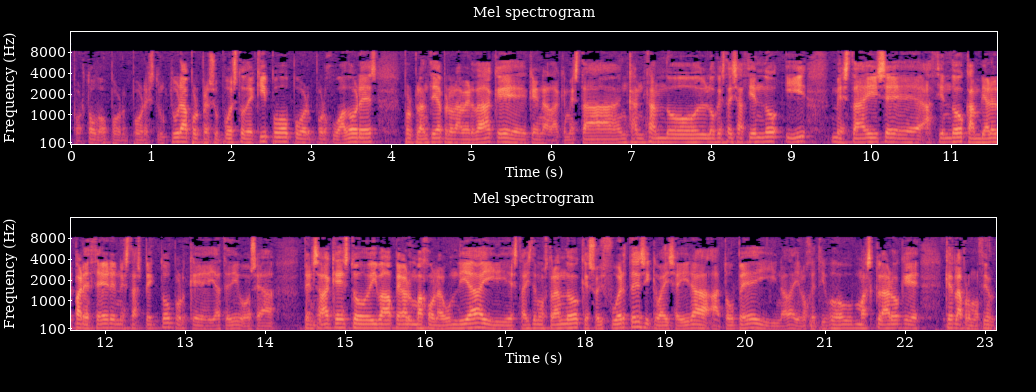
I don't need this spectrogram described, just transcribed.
por todo, por, por estructura, por presupuesto de equipo, por, por jugadores, por plantilla, pero la verdad que, que nada, que me está encantando lo que estáis haciendo y me estáis eh, haciendo cambiar el parecer en este aspecto porque ya te digo, o sea, pensaba que esto iba a pegar un bajón algún día y estáis demostrando que sois fuertes y que vais a ir a, a tope y nada, y el objetivo más claro que, que es la promoción.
